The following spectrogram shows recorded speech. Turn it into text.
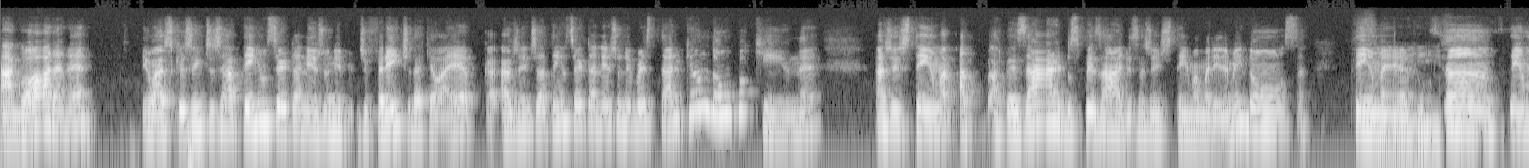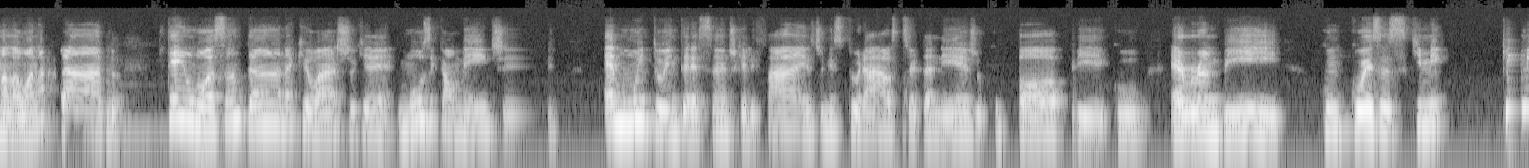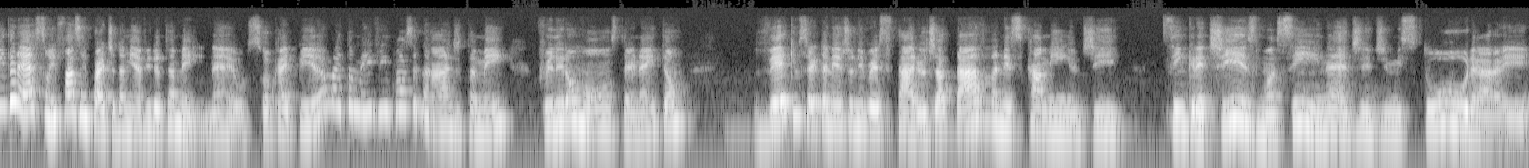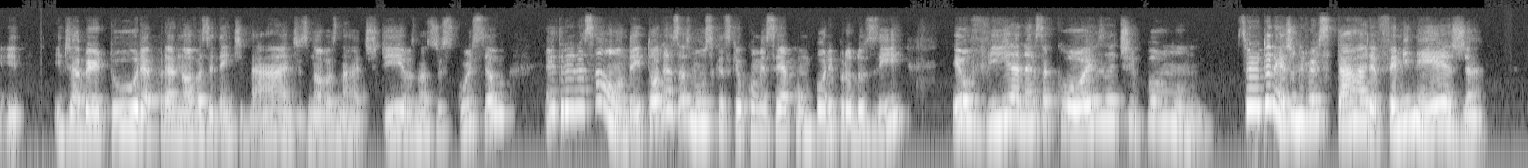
agora, né? Eu acho que a gente já tem um sertanejo diferente daquela época, a gente já tem um sertanejo universitário que andou um pouquinho, né? A gente tem uma, a, apesar dos pesares, a gente tem uma Marília Mendonça, tem uma Yasmin Santos, tem uma Lauana Prado, tem o Lua Santana, que eu acho que musicalmente é muito interessante o que ele faz, de misturar o sertanejo com o pop, com R&B, com coisas que me que me interessam e fazem parte da minha vida também, né? Eu sou caipira, mas também vim para a cidade, também fui Little Monster, né? Então, ver que o sertanejo universitário já estava nesse caminho de sincretismo, assim, né? De, de mistura e, e, e de abertura para novas identidades, novas narrativas, nossos discursos, eu entrei nessa onda. E todas as músicas que eu comecei a compor e produzir, eu via nessa coisa, tipo, sertaneja universitária, femineja,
